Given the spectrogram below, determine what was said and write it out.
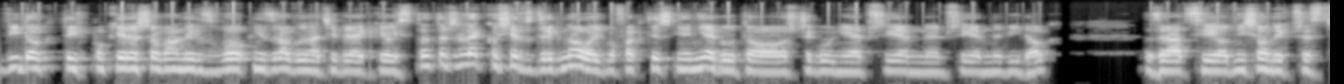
widok tych pokiereszowanych zwłok nie zrobił na ciebie jakiegoś... To też lekko się wzdrygnąłeś, bo faktycznie nie był to szczególnie przyjemny, przyjemny widok z racji odniesionych przez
